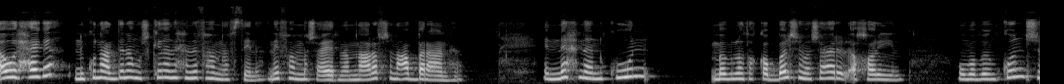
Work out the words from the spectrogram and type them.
أول حاجة نكون عندنا مشكلة إن إحنا نفهم نفسنا نفهم مشاعرنا منعرفش نعبر عنها. إن إحنا نكون ما بنتقبلش مشاعر الآخرين. وما بنكونش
